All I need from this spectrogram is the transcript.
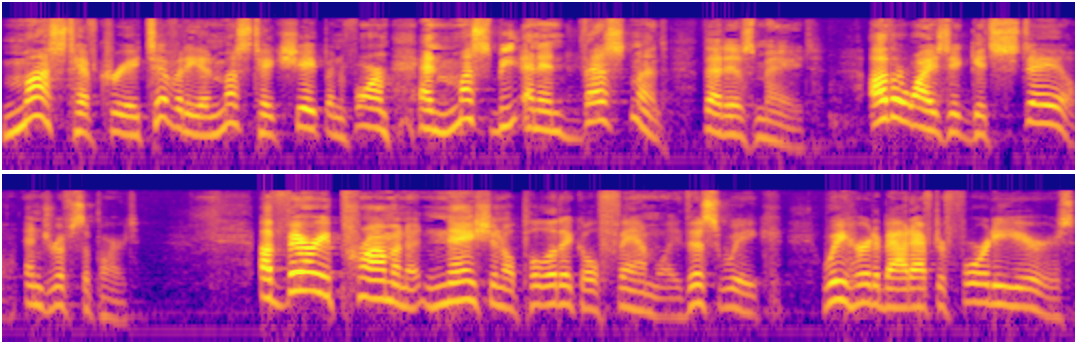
must have creativity and must take shape and form and must be an investment that is made. Otherwise, it gets stale and drifts apart. A very prominent national political family this week we heard about after 40 years.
